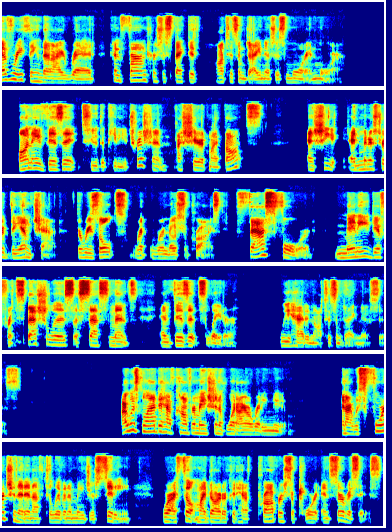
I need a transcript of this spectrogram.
Everything that I read confirmed her suspected autism diagnosis more and more. On a visit to the pediatrician, I shared my thoughts, and she administered the MCHAT, the results were, were no surprise. Fast forward many different specialists, assessments, and visits later, we had an autism diagnosis. I was glad to have confirmation of what I already knew. And I was fortunate enough to live in a major city where I felt my daughter could have proper support and services.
